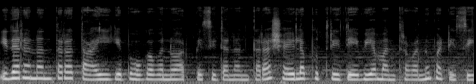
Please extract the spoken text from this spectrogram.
ಇದರ ನಂತರ ತಾಯಿಗೆ ಭೋಗವನ್ನು ಅರ್ಪಿಸಿದ ನಂತರ ಶೈಲಪುತ್ರಿ ದೇವಿಯ ಮಂತ್ರವನ್ನು ಪಠಿಸಿ.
